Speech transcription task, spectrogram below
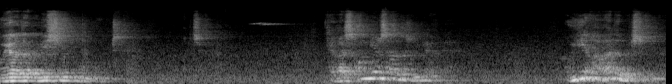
We are the mission. 그렇죠. 제가 성경사를 중에 We are the mission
